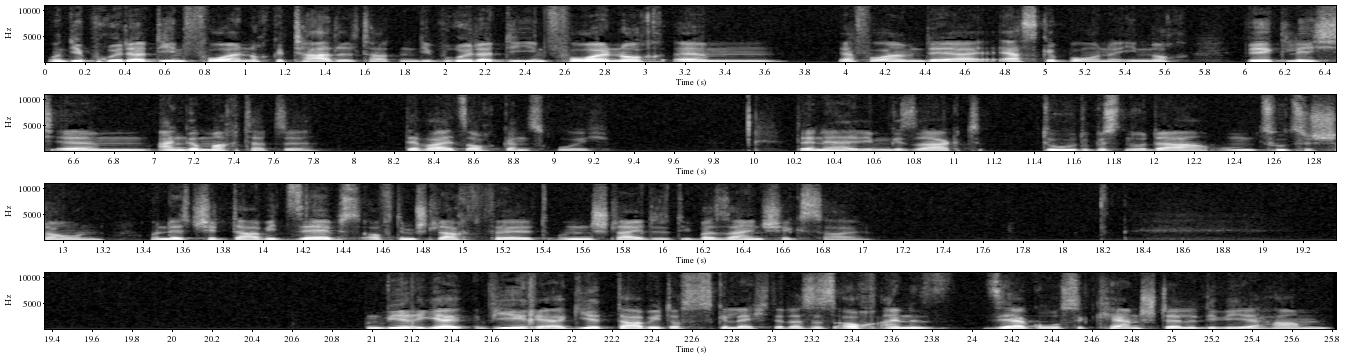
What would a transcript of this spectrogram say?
Und die Brüder, die ihn vorher noch getadelt hatten, die Brüder, die ihn vorher noch, ähm, ja vor allem der Erstgeborene, ihn noch wirklich ähm, angemacht hatte, der war jetzt auch ganz ruhig. Denn er hat ihm gesagt, du, du bist nur da, um zuzuschauen. Und jetzt steht David selbst auf dem Schlachtfeld und entscheidet über sein Schicksal. Und wie, wie reagiert David auf das Gelächter? Das ist auch eine sehr große Kernstelle, die wir hier haben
